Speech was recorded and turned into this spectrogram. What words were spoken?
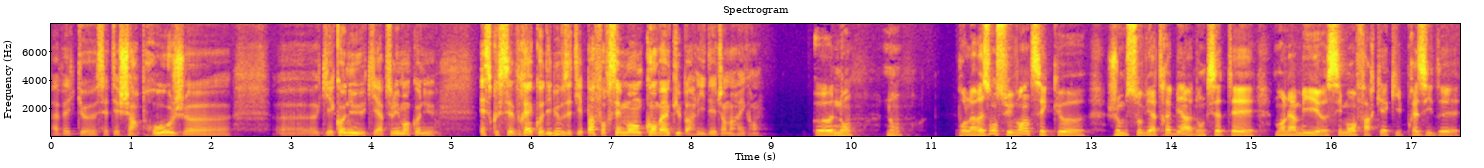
avec euh, cette écharpe rouge qui est connue, qui est absolument connue. Est-ce que c'est vrai qu'au début vous n'étiez pas forcément convaincu par l'idée de Jean-Marie Grand? Non, non. Pour la raison suivante, c'est que je me souviens très bien, donc c'était mon ami euh, Simon Farquet qui présidait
